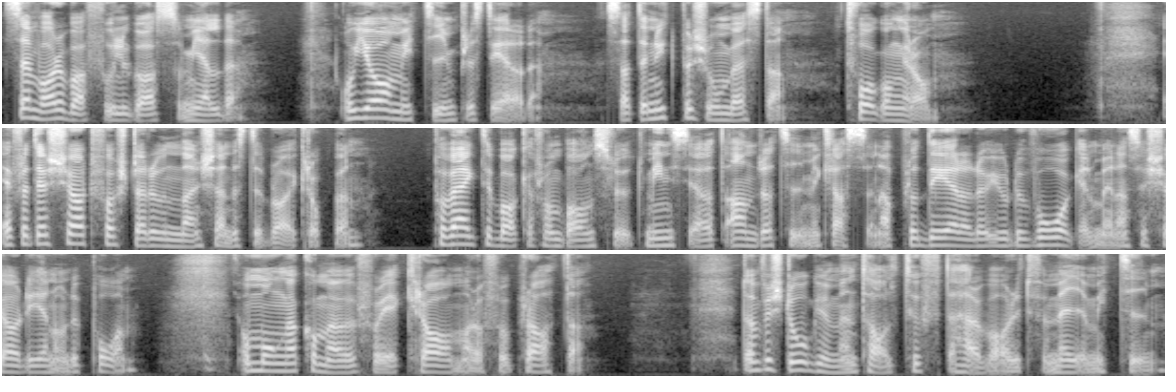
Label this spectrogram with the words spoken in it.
Sen var det bara full gas som gällde. Och jag och mitt team presterade. Satte nytt personbästa, två gånger om. Efter att jag kört första rundan kändes det bra i kroppen. På väg tillbaka från barnslut minns jag att andra team i klassen applåderade och gjorde vågor medan jag körde genom depån. Och många kom över för att ge kramar och för att prata. De förstod hur mentalt tufft det här varit för mig och mitt team.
